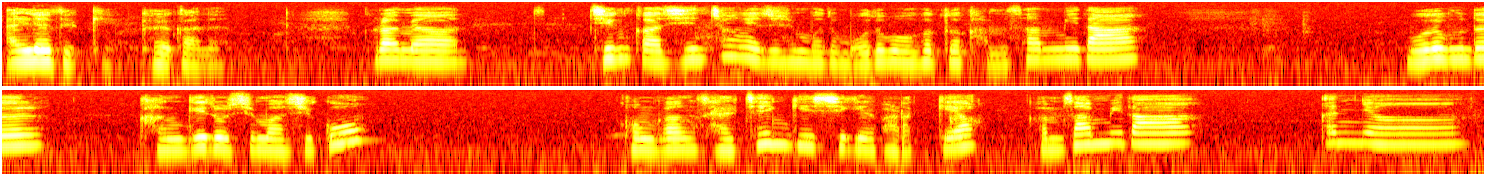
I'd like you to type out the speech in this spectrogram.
알려드릴게요. 결과는. 그러면 지금까지 신청해주신 분들 모두 모두 감사합니다. 모든 분들 감기 조심하시고 건강 잘 챙기시길 바랄게요. 감사합니다. 안녕.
